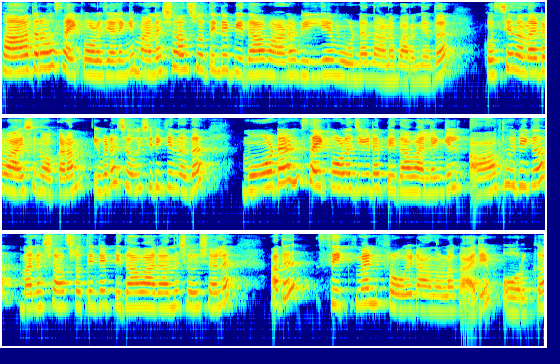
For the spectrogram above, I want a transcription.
ഫാദർ ഓഫ് സൈക്കോളജി അല്ലെങ്കിൽ മനഃശാസ്ത്രത്തിന്റെ പിതാവാണ് വില്യം വൂണ്ട് എന്നാണ് പറഞ്ഞത്. ക്വസ്റ്റ്യൻ നന്നായിട്ട് വായിച്ചു നോക്കണം. ഇവിടെ ചോദിച്ചിരിക്കുന്നത് മോഡേൺ സൈക്കോളജിയുടെ പിതാവ് അല്ലെങ്കിൽ ആധുനിക മനഃശാസ്ത്രത്തിന്റെ പിതാവ് ആരാന്ന് ചോദിച്ചാൽ അത് സിഗ്മൻ ഫ്രോയിഡ് ആണെന്നുള്ള കാര്യം ഓർക്കുക.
